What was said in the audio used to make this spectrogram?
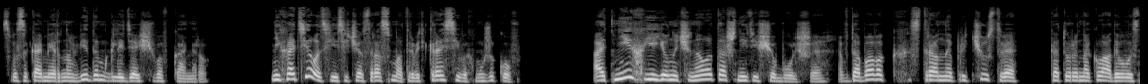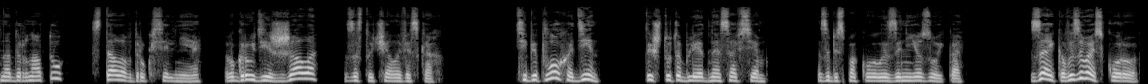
с высокомерным видом, глядящего в камеру. Не хотелось ей сейчас рассматривать красивых мужиков. От них ее начинало тошнить еще больше. Вдобавок, странное предчувствие, которое накладывалось на дурноту, стало вдруг сильнее. В груди сжало, застучало в висках. «Тебе плохо, Дин? Ты что-то бледная совсем», — забеспокоилась за нее Зойка. «Зайка, вызывай скорую!»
